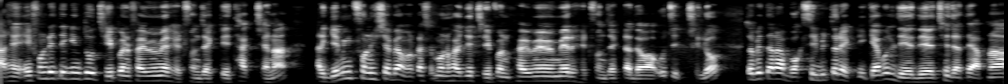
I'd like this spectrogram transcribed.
আর হ্যাঁ এই ফোনটিতে কিন্তু থ্রি পয়েন্ট ফাইভ এম এর হেডফোন জ্যাকটি থাকছে না। আর গেমিং ফোন হিসেবে আমার কাছে মনে হয় যে থ্রি পয়েন্ট ফাইভ এম এর হেডফোন জ্যাকটা দেওয়া উচিত ছিল। তবে তারা বক্সের ভিতরে একটি কেবল দিয়ে দিয়েছে যাতে আপনার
